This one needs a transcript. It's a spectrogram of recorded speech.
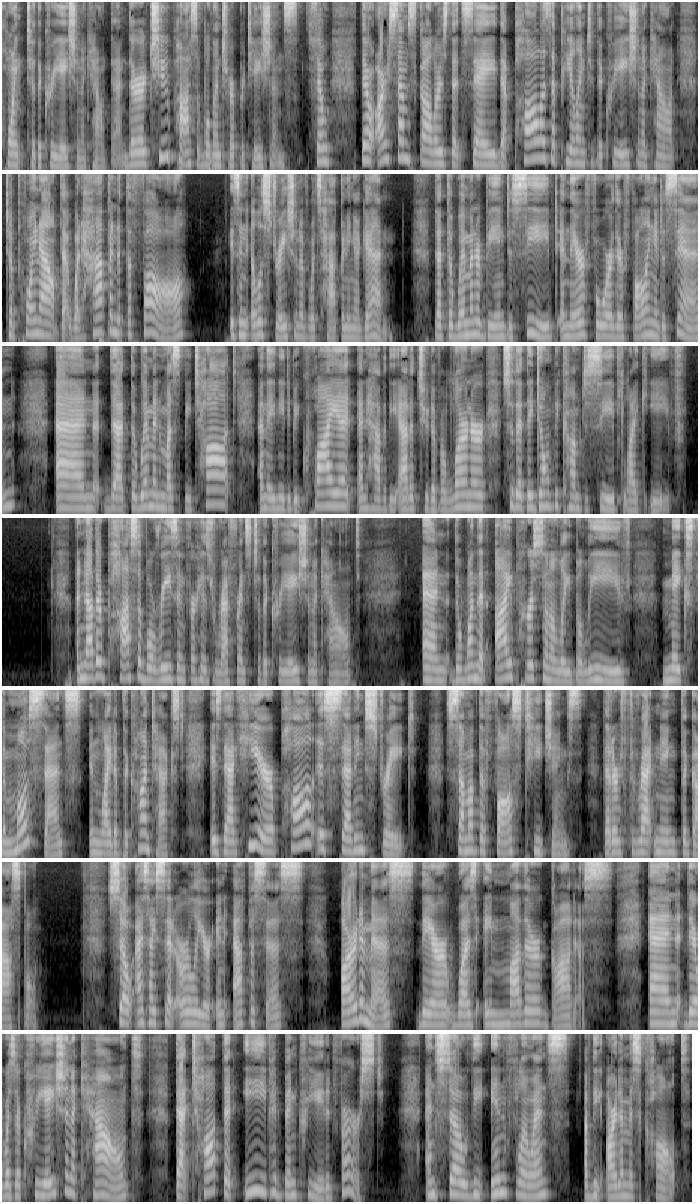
point to the creation account then? There are two possible interpretations. So, there are some scholars that say that Paul is appealing to the creation account to point out that what happened at the fall is an illustration of what's happening again. That the women are being deceived and therefore they're falling into sin, and that the women must be taught and they need to be quiet and have the attitude of a learner so that they don't become deceived like Eve. Another possible reason for his reference to the creation account, and the one that I personally believe makes the most sense in light of the context, is that here Paul is setting straight some of the false teachings that are threatening the gospel. So, as I said earlier, in Ephesus, Artemis there was a mother goddess, and there was a creation account that taught that Eve had been created first. And so the influence of the Artemis cult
